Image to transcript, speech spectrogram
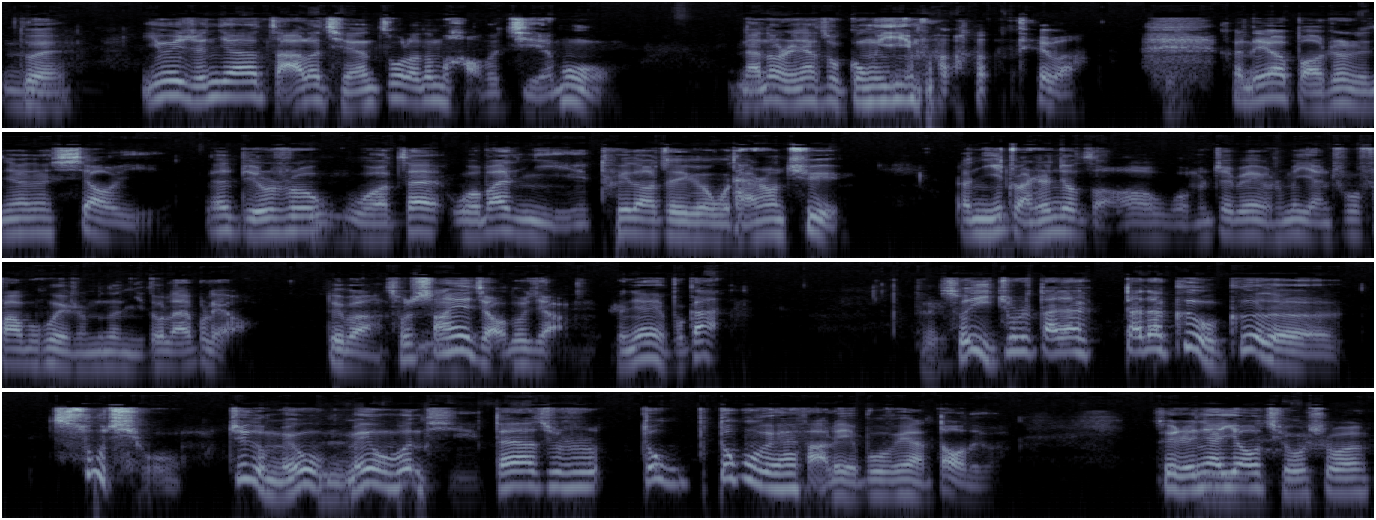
嗯对，因为人家砸了钱做了那么好的节目，难道人家做公益吗？对吧？肯定要保证人家的效益。那比如说嗯我在我把你推到这个舞台上去，呃你转身就走，我们这边有什么演出、发布会什么的，你都来不了，对吧？从商业角度讲，人家也不干。对所以就是大家大家各有各的诉求，这个没有嗯没有问题，大家就是都都不违反法律，也不违反道德。所以人家嗯要求说，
